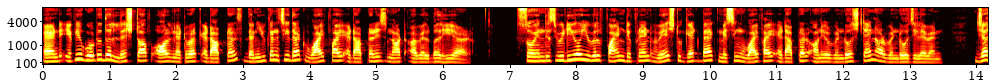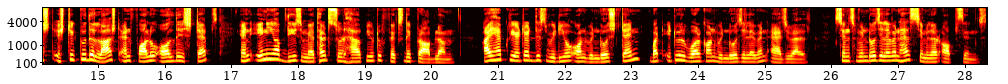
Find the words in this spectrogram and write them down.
And if you go to the list of all network adapters, then you can see that Wi-Fi adapter is not available here. So in this video, you will find different ways to get back missing Wi-Fi adapter on your Windows 10 or Windows 11. Just stick to the last and follow all the steps and any of these methods should help you to fix the problem. I have created this video on Windows 10 but it will work on Windows 11 as well since Windows 11 has similar options.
